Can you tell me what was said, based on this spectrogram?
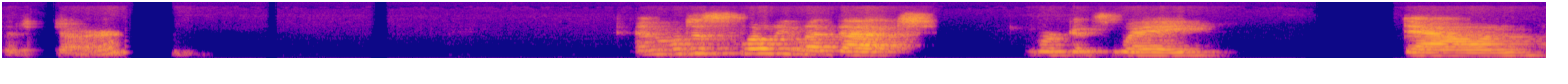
the jar. And we'll just slowly let that work its way down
